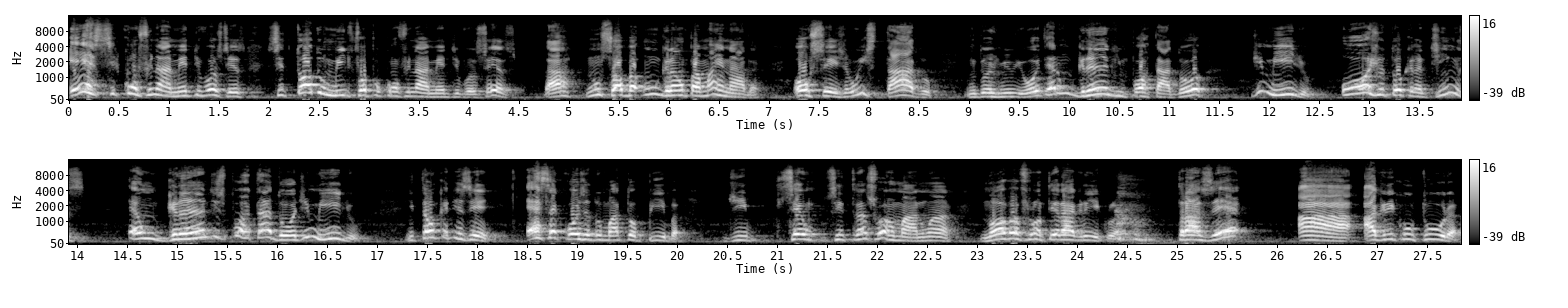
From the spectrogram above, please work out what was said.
esse confinamento de vocês. Se todo o milho for para o confinamento de vocês, tá? não sobra um grão para mais nada. Ou seja, o Estado, em 2008, era um grande importador de milho. Hoje o Tocantins é um grande exportador de milho. Então, quer dizer, essa coisa do Matopiba, de ser, se transformar numa nova fronteira agrícola, trazer a agricultura,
